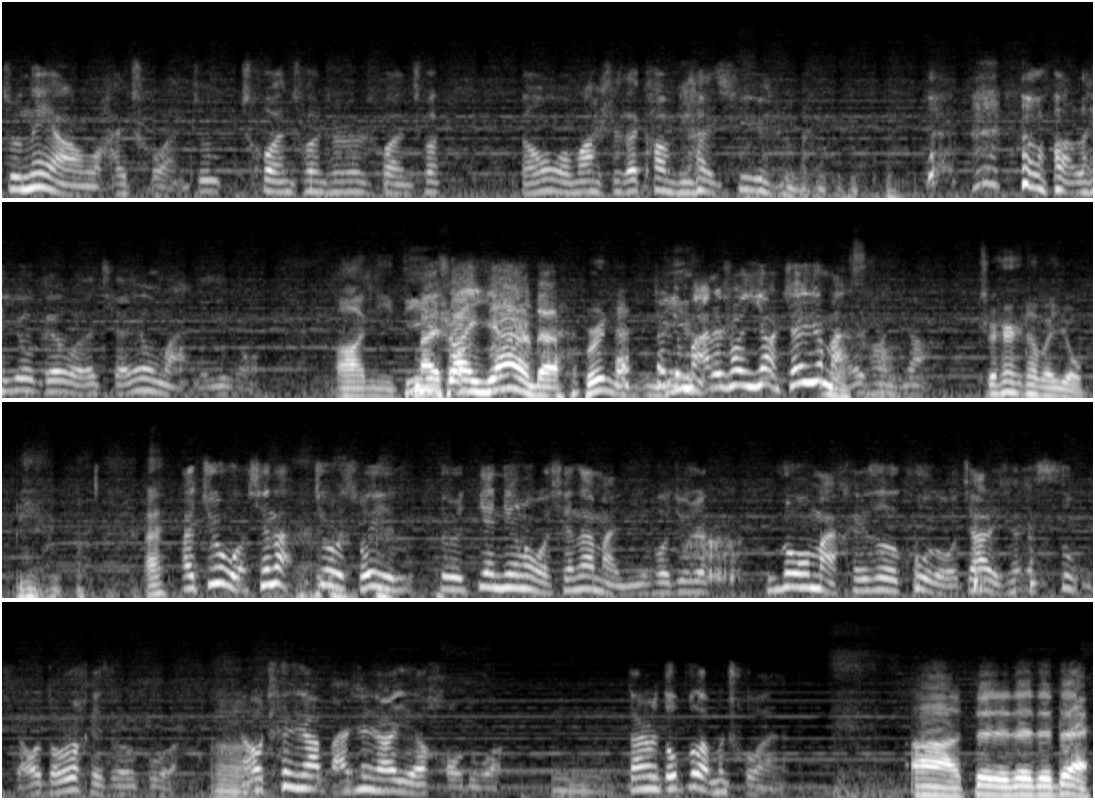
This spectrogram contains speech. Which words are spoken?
就那样我还穿，就穿穿穿穿穿穿，然后我妈实在看不下去了，完了又给我的钱又买了一双，啊，你第一买双一样的，不是你你这就买了双一样，真是买了双一样。真是他妈有病！哎，就是我现在就是，所以就是奠定了我现在买衣服，就是比如说我买黑色的裤子，我家里现在四五条都是黑色的裤子，嗯然后衬衫白衬衫也好多，嗯，但是都不怎么穿。啊，对对对对对，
